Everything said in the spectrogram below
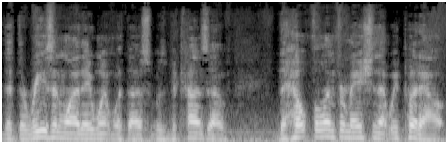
that the reason why they went with us was because of the helpful information that we put out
